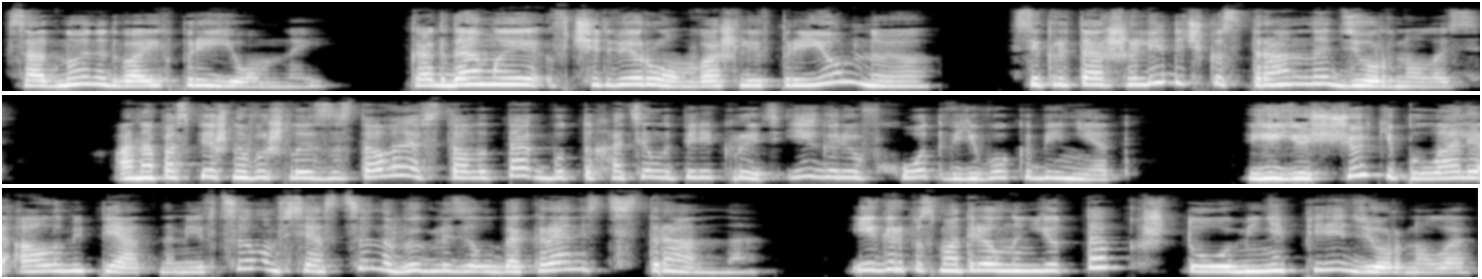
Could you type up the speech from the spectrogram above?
с одной на двоих приемной. Когда мы вчетвером вошли в приемную, Секретарша Лидочка странно дернулась. Она поспешно вышла из-за стола и встала так, будто хотела перекрыть Игорю вход в его кабинет. Ее щеки пылали алыми пятнами, и в целом вся сцена выглядела до крайности странно. Игорь посмотрел на нее так, что меня передернуло.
